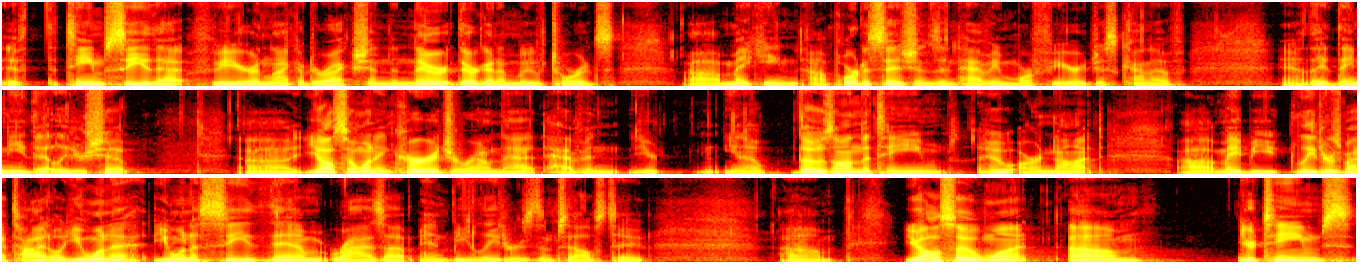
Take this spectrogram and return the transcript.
if the team see that fear and lack of direction, then they're they're going to move towards uh, making uh, poor decisions and having more fear. Just kind of you know they they need that leadership. Uh, you also want to encourage around that having your you know those on the team who are not uh, maybe leaders by title. You want to you want to see them rise up and be leaders themselves too. Um, you also want um, your teams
